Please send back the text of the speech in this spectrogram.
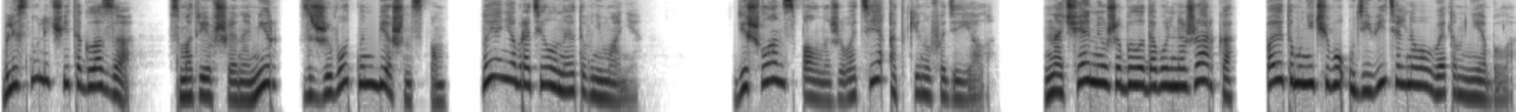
блеснули чьи-то глаза, смотревшие на мир с животным бешенством, но я не обратила на это внимания. Дишлан спал на животе, откинув одеяло. Ночами уже было довольно жарко, поэтому ничего удивительного в этом не было.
